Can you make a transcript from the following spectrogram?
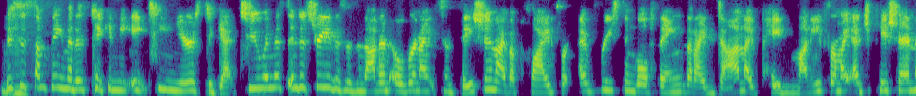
this mm-hmm. is something that has taken me 18 years to get to in this industry. This is not an overnight sensation. I've applied for every single thing that I've done. I've paid money for my education.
